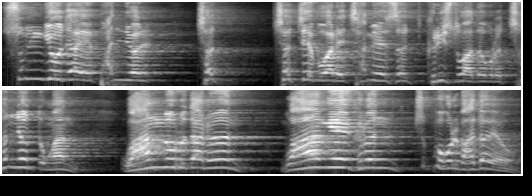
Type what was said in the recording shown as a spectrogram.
순교자의 반열 첫, 첫째 부활에 참여해서 그리스도와 더불어 천년 동안 왕 노릇하는 왕의 그런 축복을 받아요.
